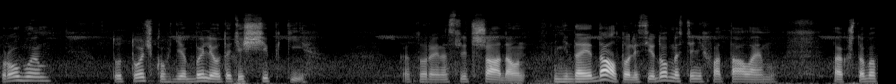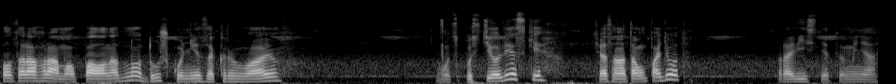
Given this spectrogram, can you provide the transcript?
пробуем ту точку, где были вот эти щипки, которые на слитшада он не доедал, то ли съедобности не хватало ему. Так, чтобы полтора грамма упало на дно, душку не закрываю. Вот спустил лески. Сейчас она там упадет, провиснет у меня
